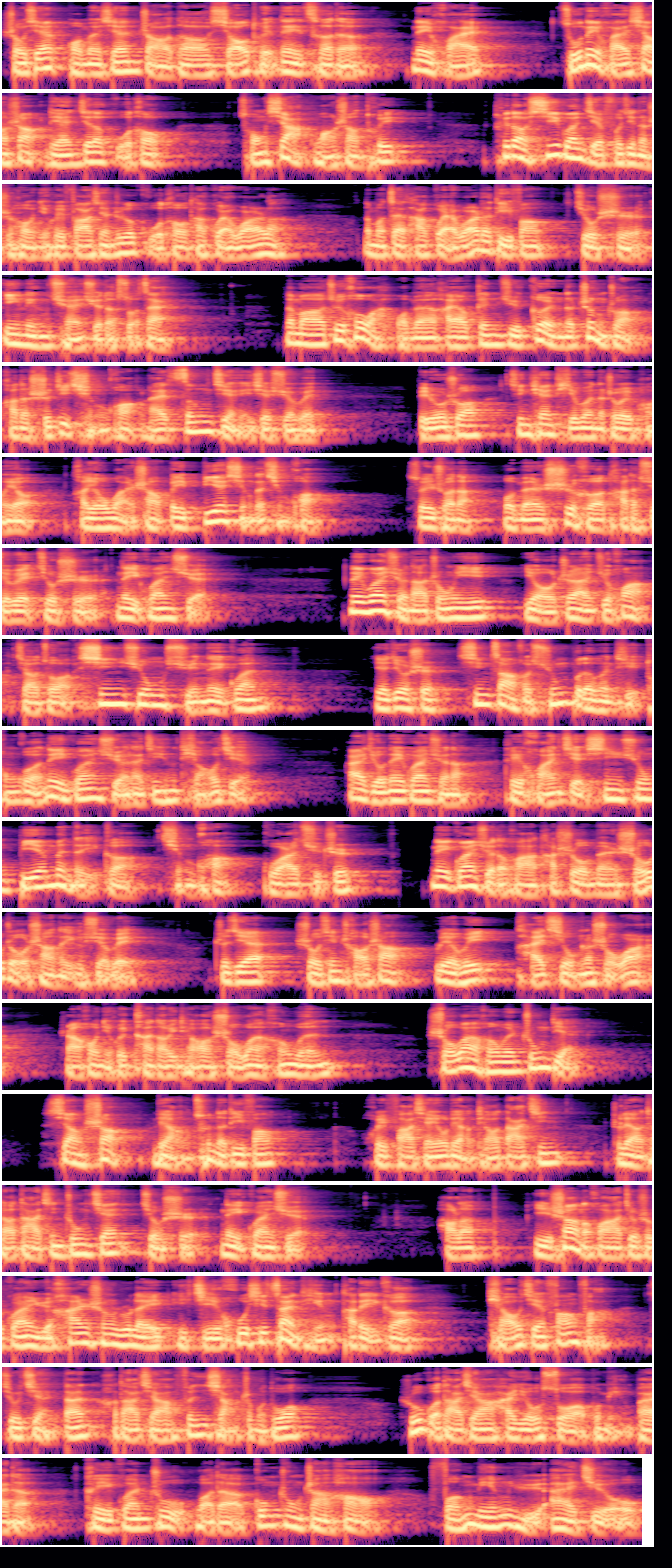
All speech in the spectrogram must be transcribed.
首先，我们先找到小腿内侧的内踝，足内踝向上连接的骨头，从下往上推，推到膝关节附近的时候，你会发现这个骨头它拐弯了。那么，在它拐弯的地方就是阴陵泉穴的所在。那么最后啊，我们还要根据个人的症状，他的实际情况来增减一些穴位。比如说，今天提问的这位朋友，还有晚上被憋醒的情况。所以说呢，我们适合他的穴位就是内关穴。内关穴呢，中医有这样一句话，叫做“心胸寻内关”，也就是心脏和胸部的问题，通过内关穴来进行调节。艾灸内关穴呢，可以缓解心胸憋闷的一个情况，故而取之。内关穴的话，它是我们手肘上的一个穴位，直接手心朝上，略微抬起我们的手腕，然后你会看到一条手腕横纹。手腕横纹中点向上两寸的地方，会发现有两条大筋，这两条大筋中间就是内关穴。好了，以上的话就是关于鼾声如雷以及呼吸暂停它的一个调节方法，就简单和大家分享这么多。如果大家还有所不明白的，可以关注我的公众账号“冯明宇艾灸”，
